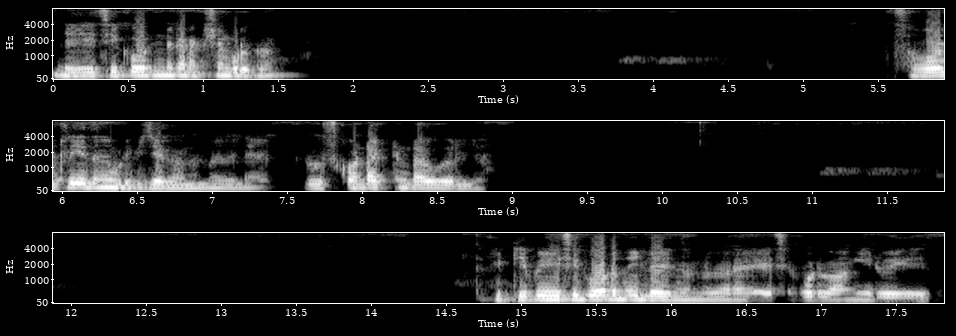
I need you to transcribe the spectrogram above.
എ സി കോഡിന്റെ കണക്ഷൻ കൊടുക്കാം. സോൾഡർ ചെയ്തങ്ങ് പിടിപ്പിച്ചേക്കാം. നമ്മൾ പിന്നെ ലൂസ് കോണ്ടാക്ട് ഉണ്ടാവുമല്ലോ കിട്ടിയപ്പോൾ എ സി കോഡൊന്നും ഇല്ലായിരുന്നു. നമ്മൾ വേറെ എ സി കോഡ് വാങ്ങിയിടുകയും ചെയ്തു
